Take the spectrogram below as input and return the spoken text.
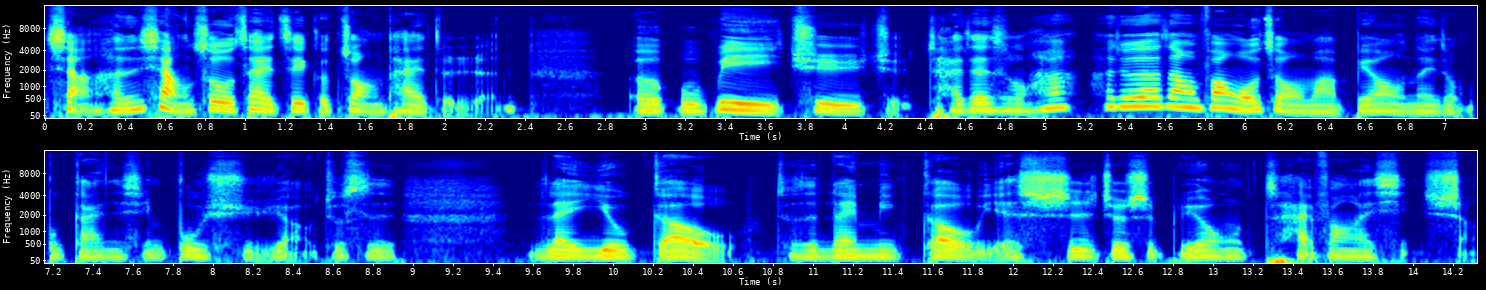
享很享受在这个状态的人，而不必去还在说哈，他就要这样放我走吗？不要有那种不甘心，不需要，就是 let you go，就是 let me go，也是，就是不用太放在心上。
